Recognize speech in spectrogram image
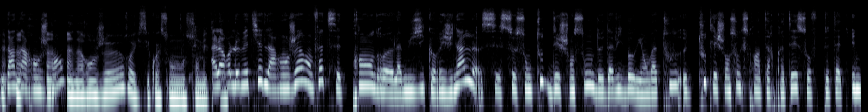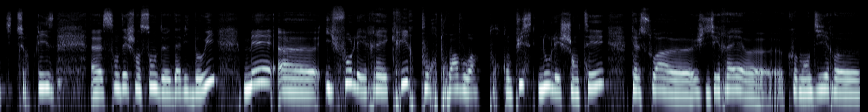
d'un arrangement. un arrangeur c'est quoi son, son métier Alors le métier de l'arrangeur, en fait, c'est de prendre la musique originale. Ce sont toutes des chansons de David Bowie. On va tout, toutes les chansons qui seront interprétées, sauf peut-être une petite surprise, euh, sont des chansons de David Bowie. Mais euh, il faut les réécrire pour trois voix, pour qu'on puisse nous les chanter, qu'elles soient, euh, je dirais, euh, comment dire, euh,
